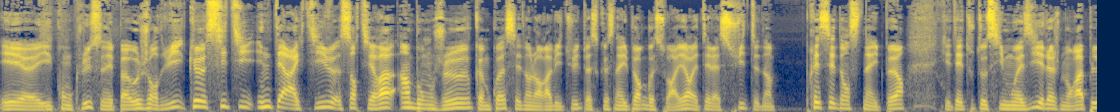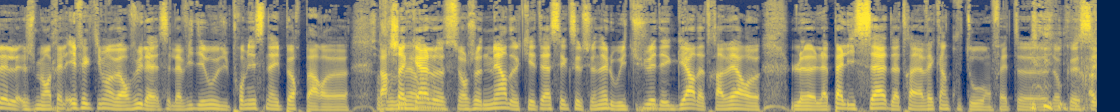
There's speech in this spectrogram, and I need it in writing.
Et euh, il conclut, ce n'est pas aujourd'hui que City Interactive sortira un bon jeu, comme quoi c'est dans leur habitude, parce que Sniper Ghost Warrior la suite d'un précédent sniper qui était tout aussi moisi. Et là je me rappelais je me rappelle effectivement avoir vu la, la vidéo du premier sniper par euh, par Chacal merde. sur jeu de merde qui était assez exceptionnel où il tuait des gardes à travers euh, le- la palissade à tra- avec un couteau en fait. Euh, donc euh, pas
